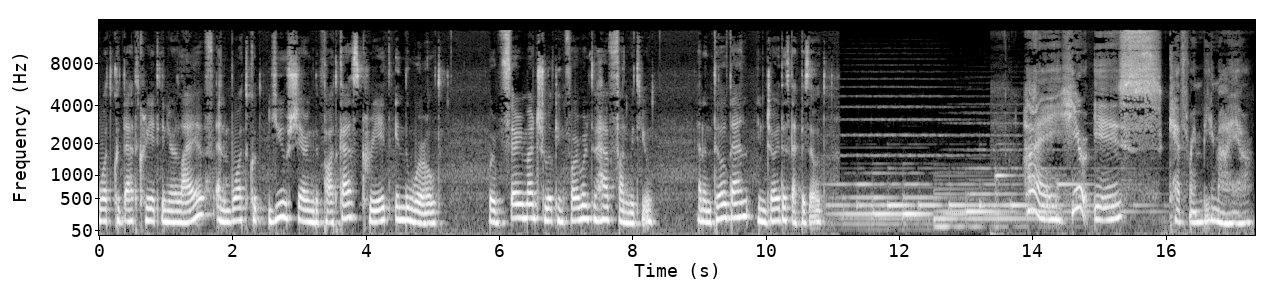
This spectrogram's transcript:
What could that create in your life, and what could you sharing the podcast create in the world? We're very much looking forward to have fun with you. And until then, enjoy this episode. Hi, here is Catherine Bielmeier,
